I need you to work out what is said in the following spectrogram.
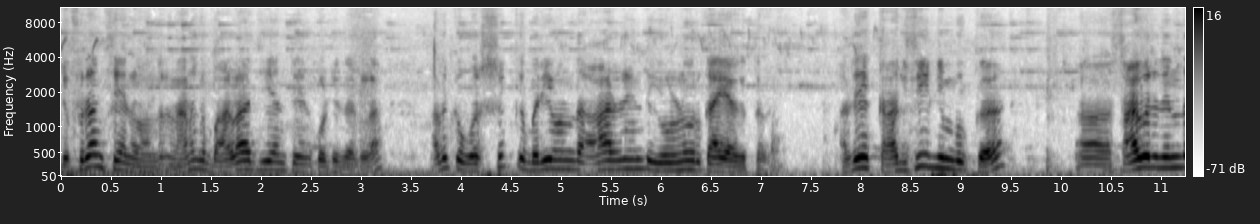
ಡಿಫ್ರೆನ್ಸ್ ಏನು ಅಂದ್ರೆ ನನಗೆ ಬಾಲಾಜಿ ಅಂತ ಏನು ಕೊಟ್ಟಿದ್ದಾರಲ್ಲ ಅದಕ್ಕೆ ವರ್ಷಕ್ಕೆ ಬರೀ ಒಂದು ಆರರಿಂದ ಏಳ್ನೂರು ಕಾಯಿ ಆಗುತ್ತದೆ ಅದೇ ಕಾಗಜಿ ನಿಂಬುಕ್ಕೆ ಸಾವಿರದಿಂದ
